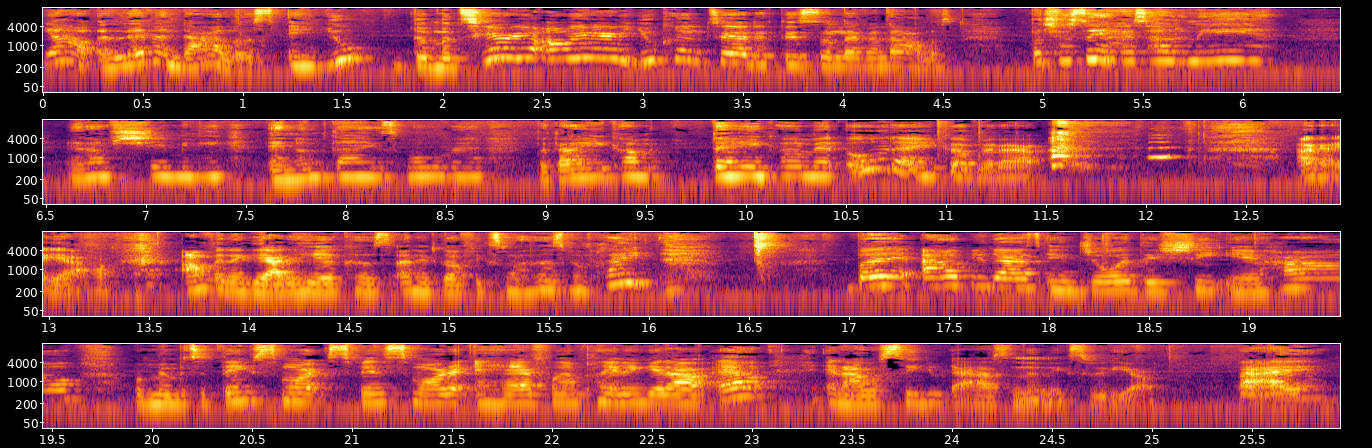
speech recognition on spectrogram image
Y'all, $11. And you, the material on here, you couldn't tell that this is $11. But you see how it's holding me in? And I'm shimmying and them things moving. But they ain't coming, they ain't coming. Oh, they ain't coming out. okay, y'all. I'm gonna get out of here because I need to go fix my husband plate. But I hope you guys enjoyed this Shein haul. Remember to think smart, spend smarter, and have fun planning it all out. And I will see you guys in the next video. Bye.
